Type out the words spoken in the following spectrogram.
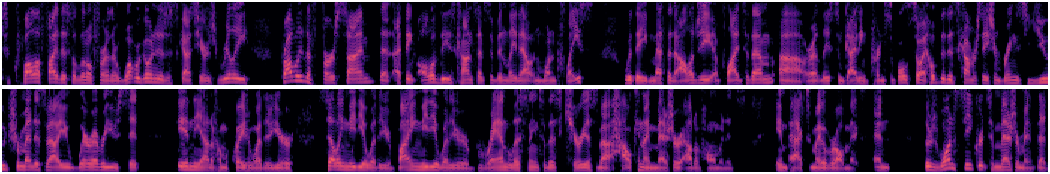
to qualify this a little further, what we're going to discuss here is really probably the first time that I think all of these concepts have been laid out in one place with a methodology applied to them, uh, or at least some guiding principles. So, I hope that this conversation brings you tremendous value wherever you sit in the out of home equation, whether you're selling media, whether you're buying media, whether you're a brand listening to this, curious about how can I measure out of home and its impact to my overall mix. And there's one secret to measurement that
